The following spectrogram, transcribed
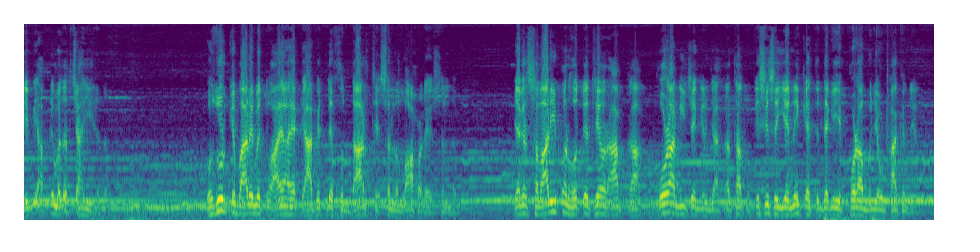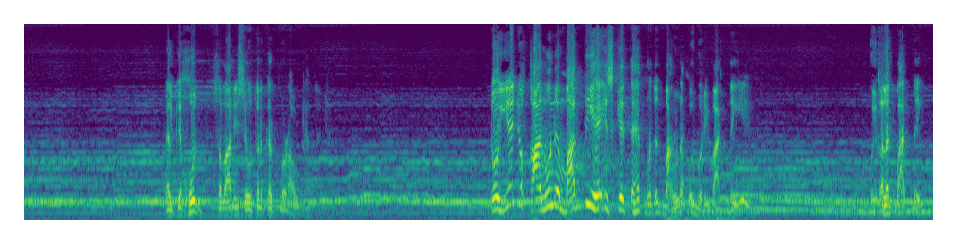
ये भी आपने मदद चाहिए, है ना? हुजूर के बारे में तो आया है कि आप इतने खुददार थे, सल्लल्लाहु अलैहि वसल्लम, कि अगर सवारी पर होते थे और आपका कोड़ा नीचे गिर जाता था तो किसी से ये नहीं कहते थे कि ये कोड़ा मुझे उठा के दे दो। बल्कि खुद सवारी से उतरकर कोड़ा उठाते थे। तो ये जो कानून मादी है, इसके तहत मदद मांगना कोई बुरी बात नहीं है। कोई गलत बात नहीं।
